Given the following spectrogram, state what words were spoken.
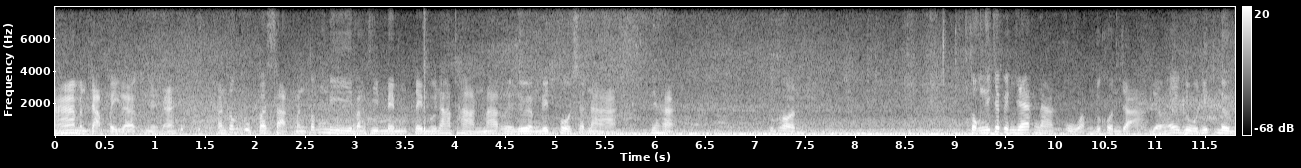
อ่ามันดับไปอีกแล้วเห็นไหมมันต้องอุปสรรคมันต้องมีบางทีเมมเต็มวินาทานมากเลยเรื่องฤทธิโภชนาเนี่ยฮะทุกคนตรงนี้จะเป็นแยกนากวมทุกคนจ๋าเดี๋ยวให้ดูนิดนึง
